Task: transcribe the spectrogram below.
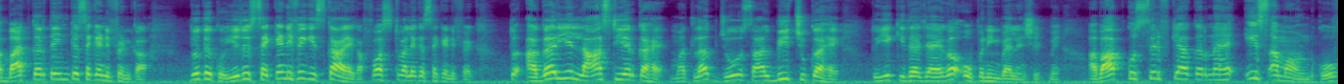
अब बात करते हैं इनके सेकेंड इफेंट का। तो देखो, ये जो सेकेंड इफ़ेक्ट इसका आएगा फ़र्स्ट वाले का सेकेंड इफ़ेक्ट तो अगर ये लास्ट ईयर का है मतलब जो साल बीत चुका है तो ये किधर जाएगा? ओपनिंग बैलेंस शीट में। अब आपको सिर्फ़ क्या करना है, इस अमाउंट को,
